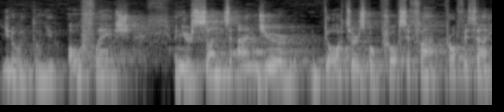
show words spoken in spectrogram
you know it, don't you? All flesh. And your sons and your daughters will prophesy. And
